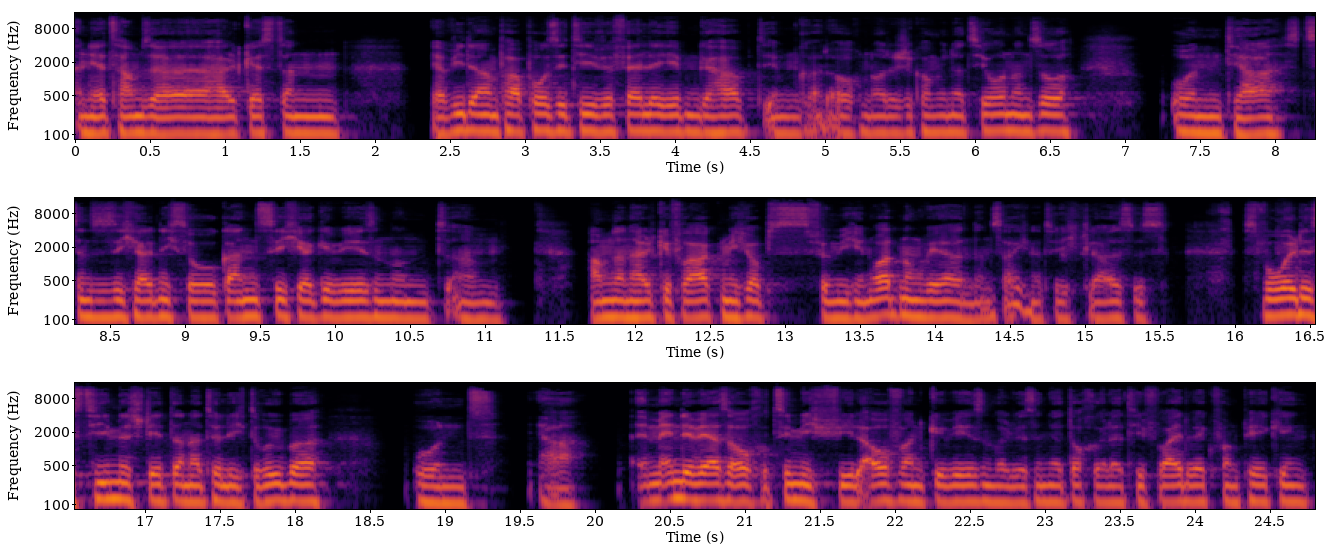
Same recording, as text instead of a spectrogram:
und jetzt haben sie halt gestern ja wieder ein paar positive Fälle eben gehabt, eben gerade auch nordische Kombination und so. Und ja, sind sie sich halt nicht so ganz sicher gewesen und ähm, haben dann halt gefragt mich, ob es für mich in Ordnung wäre. Und dann sage ich natürlich klar, es ist das Wohl des Teams steht da natürlich drüber. Und ja, im Ende wäre es auch ziemlich viel Aufwand gewesen, weil wir sind ja doch relativ weit weg von Peking.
